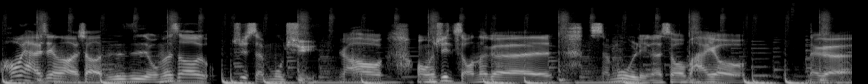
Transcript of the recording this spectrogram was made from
后面还有一件很好笑的事，就是我们那时候去神木区，然后我们去走那个神木林的时候，我们还有那个。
